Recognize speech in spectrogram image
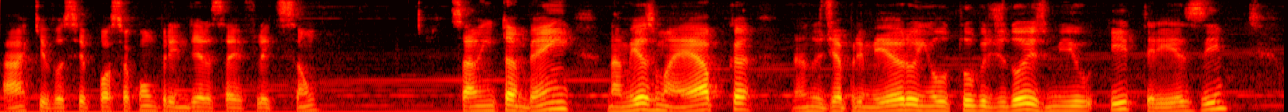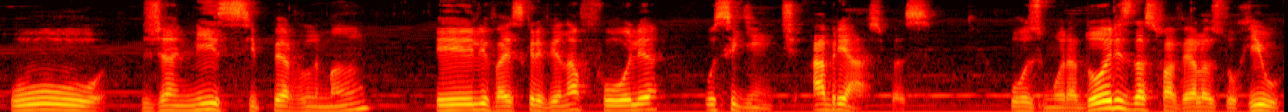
tá? que você possa compreender essa reflexão. Saiu também na mesma época, né, no dia 1 em outubro de 2013, o Janice Perlman, ele vai escrever na Folha o seguinte, abre aspas, os moradores das favelas do Rio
